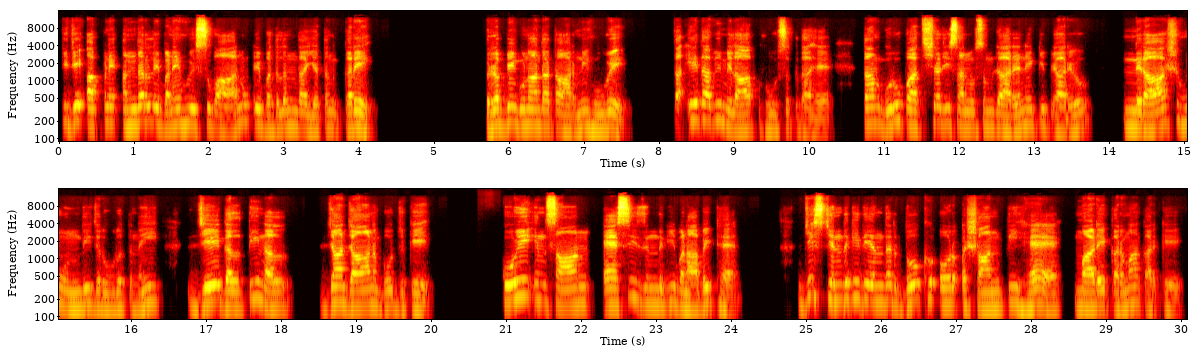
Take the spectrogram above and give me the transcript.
ਕਿ ਜੇ ਆਪਣੇ ਅੰਦਰਲੇ ਬਣੇ ਹੋਏ ਸੁਭਾਅ ਨੂੰ ਇਹ ਬਦਲਣ ਦਾ ਯਤਨ ਕਰੇ, ਰੱਬੀ ਗੁਣਾ ਦਾ ਧਾਰਨੀ ਹੋਵੇ, ਤਾਂ ਇਹਦਾ ਵੀ ਮਿਲਾਪ ਹੋ ਸਕਦਾ ਹੈ। ਤਾਂ ਗੁਰੂ ਪਾਤਸ਼ਾਹ ਜੀ ਸਾਨੂੰ ਸਮਝਾ ਰਹੇ ਨੇ ਕਿ ਪਿਆਰਿਓ, ਨਿਰਾਸ਼ ਹੋਣ ਦੀ ਜ਼ਰੂਰਤ ਨਹੀਂ, ਜੇ ਗਲਤੀ ਨਾਲ ਜਾਂ ਜਾਣ ਬੁੱਝ ਕੇ ਕੋਈ ਇਨਸਾਨ ਐਸੀ ਜ਼ਿੰਦਗੀ ਬਣਾ ਬੈਠਾ ਹੈ ਜਿਸ ਜ਼ਿੰਦਗੀ ਦੇ ਅੰਦਰ ਦੁੱਖ ਔਰ ਅਸ਼ਾਂਤੀ ਹੈ ਮਾੜੇ ਕਰਮਾਂ ਕਰਕੇ,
